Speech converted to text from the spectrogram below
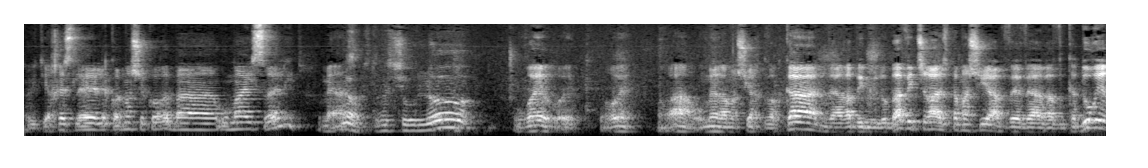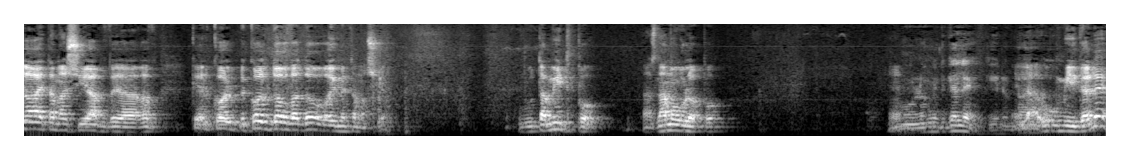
הוא התייחס לכל מה שקורה באומה הישראלית מאז. לא, זאת אומרת שהוא לא... הוא רואה, הוא רואה, הוא רואה. ראה, הוא אומר המשיח כבר כאן, והרבי מלובביץ' ראה את המשיח, והרב כדורי ראה את המשיח, והרב... כן, כל, בכל דור ודור רואים את המשיח. והוא תמיד פה. אז למה הוא לא פה? הוא לא מתגלה, כאילו. אלא הוא מתגלה.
